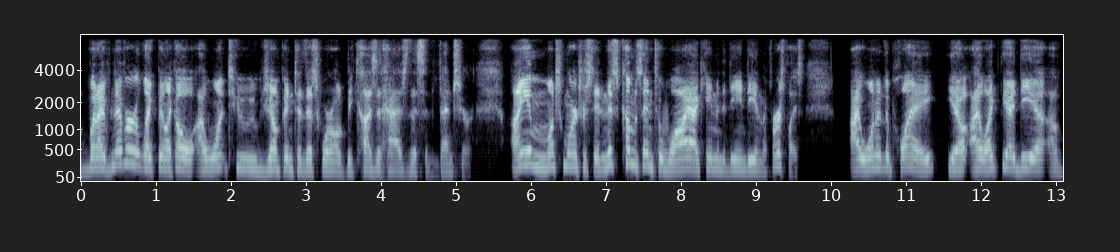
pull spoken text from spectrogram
but I've never like been like, oh, I want to jump into this world because it has this adventure. I am much more interested, and this comes into why I came into D and D in the first place. I wanted to play, you know, I like the idea of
